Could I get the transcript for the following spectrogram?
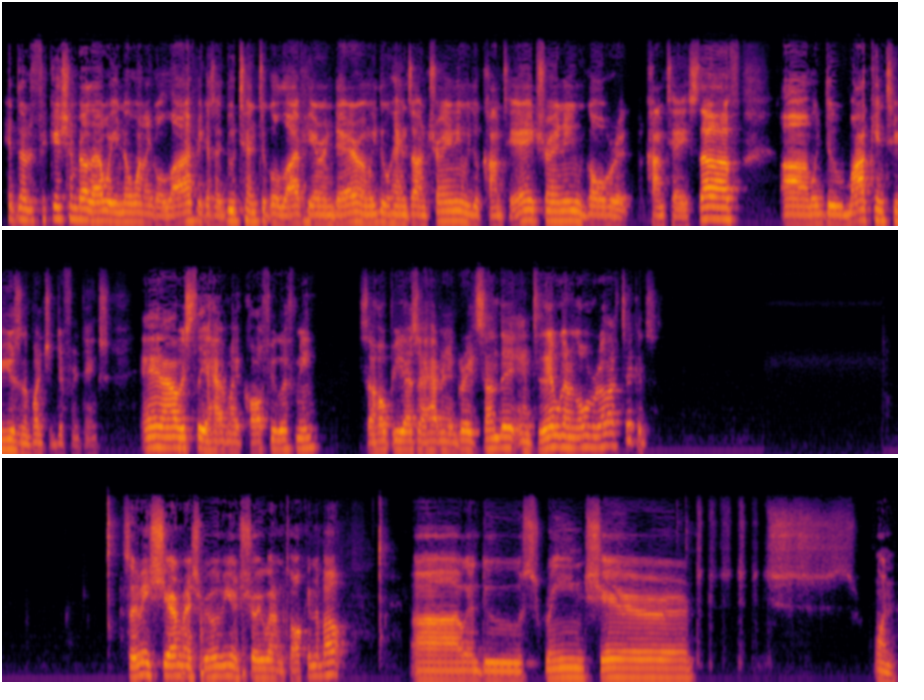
hit the notification bell. That way you know when I go live because I do tend to go live here and there. And we do hands-on training. We do CompTIA training. We go over CompTIA stuff um, we do mock interviews and a bunch of different things. And obviously, I have my coffee with me. So I hope you guys are having a great Sunday. And today we're going to go over real life tickets. So let me share my screen with you and show you what I'm talking about. Uh, I'm going to do screen share one.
